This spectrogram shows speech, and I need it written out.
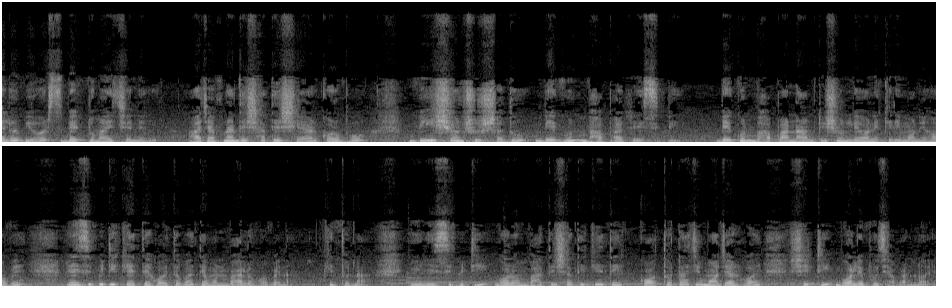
Hello viewers back to my channel আজ আপনাদের সাথে শেয়ার করব ভীষণ সুস্বাদু বেগুন ভাপার রেসিপি বেগুন ভাপা নামটি শুনলে অনেকেরই মনে হবে রেসিপিটি খেতে হয়তো বা তেমন ভালো হবে না। কিন্তু না, এই রেসিপিটি গরম ভাতের সাথে খেতে কতটা যে মজার হয়, সেটি বলে বোঝাবার নয়।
